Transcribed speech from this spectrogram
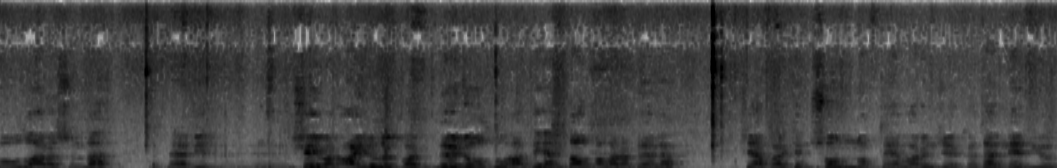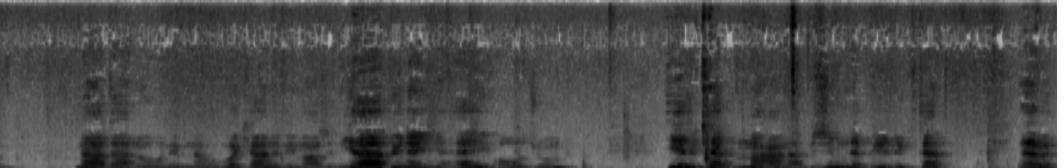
oğlu arasında e, bir e, şey var, ayrılık var. Böyle olduğu halde yani dalgalara böyle şey yaparken son noktaya varıncaya kadar ne diyor? Nada Nuhun ibnehu ve kâne fî mazin. Ya büneyye ey oğulcuğum irkeb ma'ana bizimle birlikte evet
